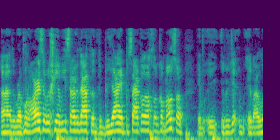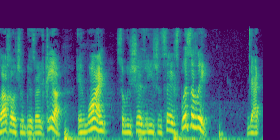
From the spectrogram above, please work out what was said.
Uh, the Ravun Aris Rav Chia Bisar that the Biyai Pesach Alacha Kamoso. If if if Alacha should be Rav Chia in wine, so we should he should say explicitly that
